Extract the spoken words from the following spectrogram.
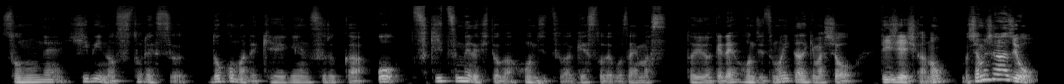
そのね、日々のストレス、どこまで軽減するかを突き詰める人が本日はゲストでございます。というわけで本日もいただきましょう。DJ 石川のむしゃむしゃラジオ。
